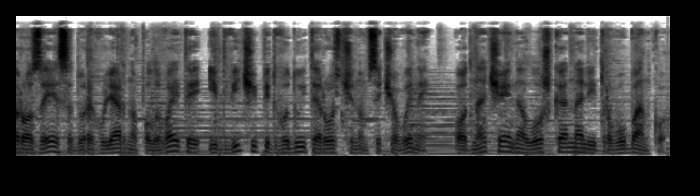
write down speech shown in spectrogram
Розеесаду регулярно поливайте і двічі підгодуйте розчином сечовини, одна чайна ложка на літрову банку.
